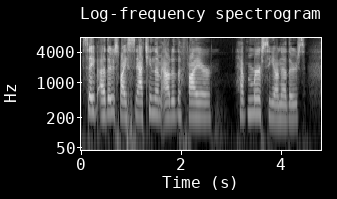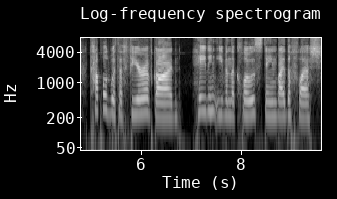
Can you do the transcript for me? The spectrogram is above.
Save others by snatching them out of the fire. Have mercy on others, coupled with a fear of God, hating even the clothes stained by the flesh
